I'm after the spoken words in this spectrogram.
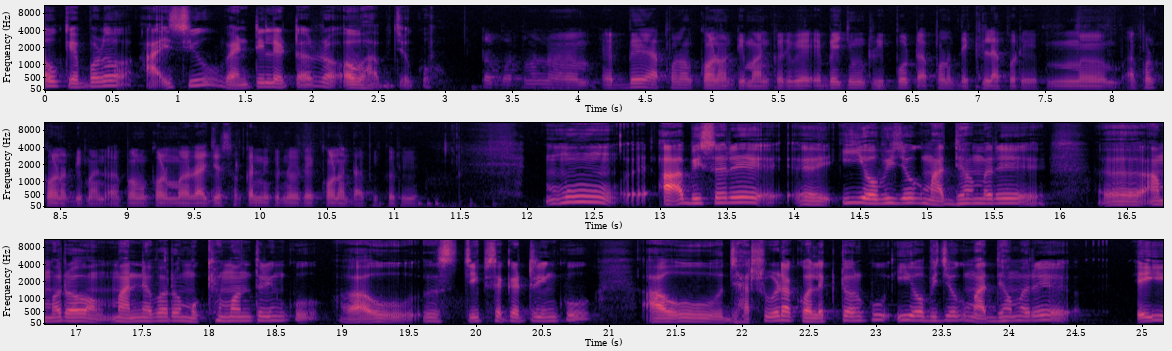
ଆଉ କେବଳ ଆଇସିୟୁ ଭେଣ୍ଟିଲେଟରର ଅଭାବ ଯୋଗୁଁ ତ ବର୍ତ୍ତମାନ ଏବେ ଆପଣ କ'ଣ ଡିମାଣ୍ଡ କରିବେ ଏବେ ଯେଉଁ ରିପୋର୍ଟ ଆପଣ ଦେଖିଲା ପରେ ଆପଣ କ'ଣ ଡିମାଣ୍ଡ ଆପଣ କ'ଣ ରାଜ୍ୟ ସରକାର ନିକଟରେ କ'ଣ ଦାବି କରିବେ ମୁଁ ଆ ବିଷୟରେ ଇ ଅଭିଯୋଗ ମାଧ୍ୟମରେ ଆମର ମାନ୍ୟବର ମୁଖ୍ୟମନ୍ତ୍ରୀଙ୍କୁ ଆଉ ଚିଫ୍ ସେକ୍ରେଟେରୀଙ୍କୁ ଆଉ ଝାରସୁଗୁଡ଼ା କଲେକ୍ଟରଙ୍କୁ ଇ ଅଭିଯୋଗ ମାଧ୍ୟମରେ ଏଇ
